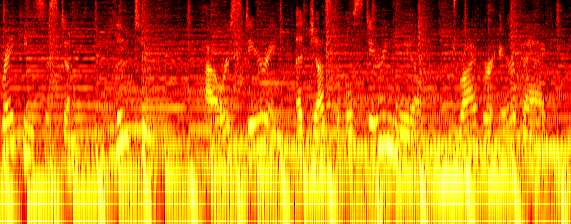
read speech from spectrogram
braking system, Bluetooth, power steering, adjustable steering wheel, driver airbag.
